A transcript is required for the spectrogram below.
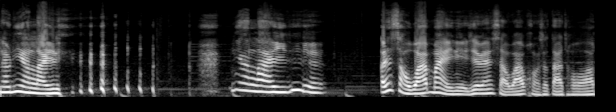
แล้วนี่อะไร นี่นี่อะไรเนี่ย อันนี้เสาวาร์ปใหม่นี่ใช่ไหมเสาวาร์ปของสตาร์ทอส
